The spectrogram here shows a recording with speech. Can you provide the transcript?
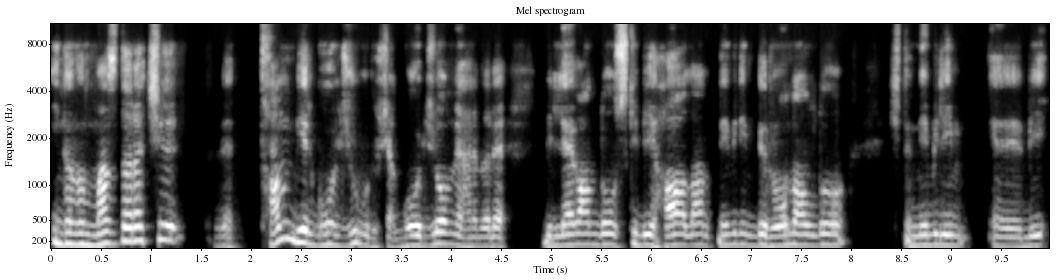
inanılmaz dar açı ve tam bir golcü vuruş. Yani golcü olmayan hani böyle bir Lewandowski, bir Haaland, ne bileyim bir Ronaldo, işte ne bileyim e, bir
